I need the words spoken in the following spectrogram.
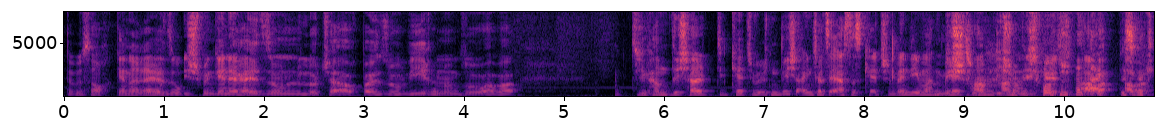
Du bist auch generell so. Ich bin generell so ein Lutscher auch bei so Viren und so, aber Die haben dich halt, die catchen, müssen dich eigentlich als erstes catchen. Wenn die jemanden mich catchen, haben die schon gecatcht. Aber, eigentlich aber, ge-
